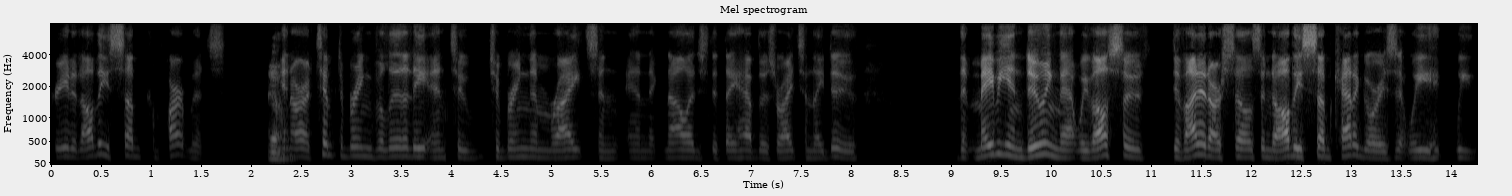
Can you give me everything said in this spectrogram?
created all these sub compartments yeah. in our attempt to bring validity and to to bring them rights and and acknowledge that they have those rights and they do. That maybe in doing that, we've also divided ourselves into all these subcategories that we we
